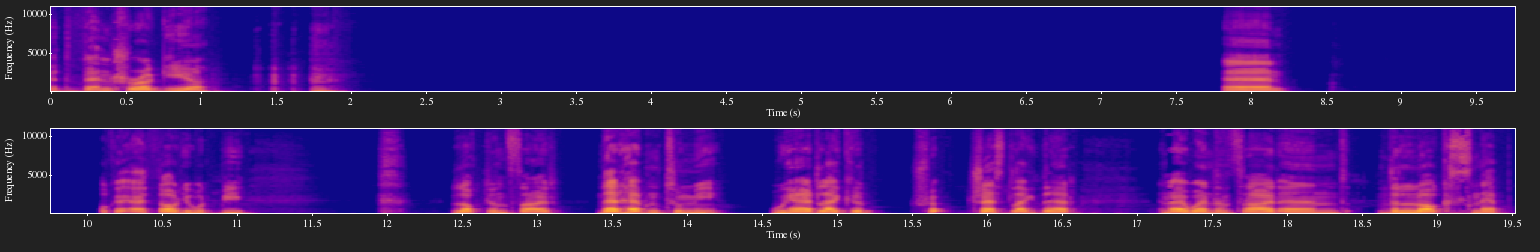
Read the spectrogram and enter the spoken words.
Adventurer gear. and okay, I thought he would be locked inside. That happened to me. We had like a chest like that, and I went inside, and the lock snapped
